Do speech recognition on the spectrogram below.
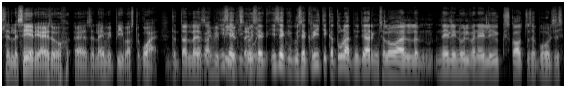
selle seeria edu äh, selle MVP vastu kohe. talle see MVP isegi üldse kui ei see, isegi kui see kriitika tuleb nüüd järgmisel hooajal neli-null või neli-üks kaotuse puhul, siis,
